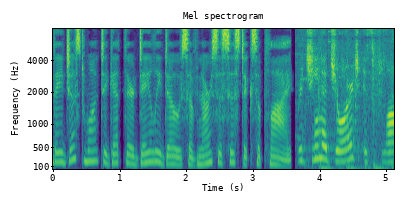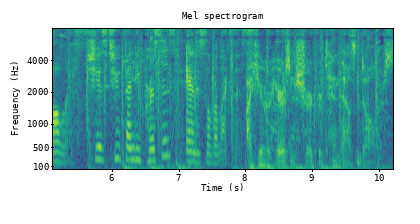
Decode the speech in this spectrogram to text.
They just want to get their daily dose of narcissistic supply. Regina George is flawless. She has two Fendi purses and a silver Lexus. I hear her hair is insured for $10,000.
